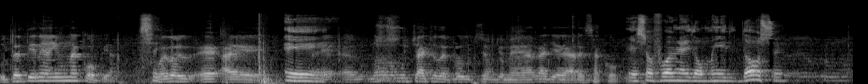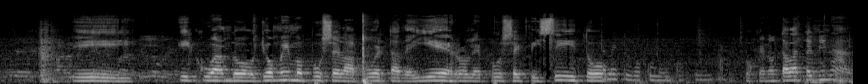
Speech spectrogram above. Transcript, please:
¿Usted tiene ahí una copia? Sí. ¿Puedo, eh, eh, eh, uno de los muchachos de producción que me haga llegar esa copia? Eso fue en el 2012. Y, y cuando yo mismo puse la puerta de hierro, le puse el pisito, Dame tu documentación. porque no estaba terminado.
